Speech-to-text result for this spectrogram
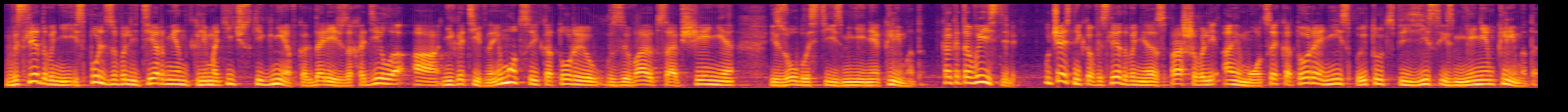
В исследовании использовали термин «климатический гнев», когда речь заходила о негативной эмоции, которые вызывают сообщения из области изменения климата. Как это выяснили? Участников исследования спрашивали о эмоциях, которые они испытывают в связи с изменением климата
